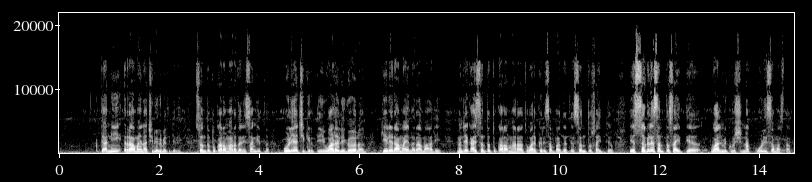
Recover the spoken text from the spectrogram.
त्यांनी रामायणाची निर्मिती केली. संत तुकाराम महाराजांनी सांगितलं कोळीयाची कीर्ती वाढली गहन केले रामायण रामा आधी म्हणजे काय संत तुकाराम महाराज वारकरी संप्रदायातले संत साहित्य हे सगळे संत साहित्य वाल्मिक ऋषींना कोळी समजतात.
